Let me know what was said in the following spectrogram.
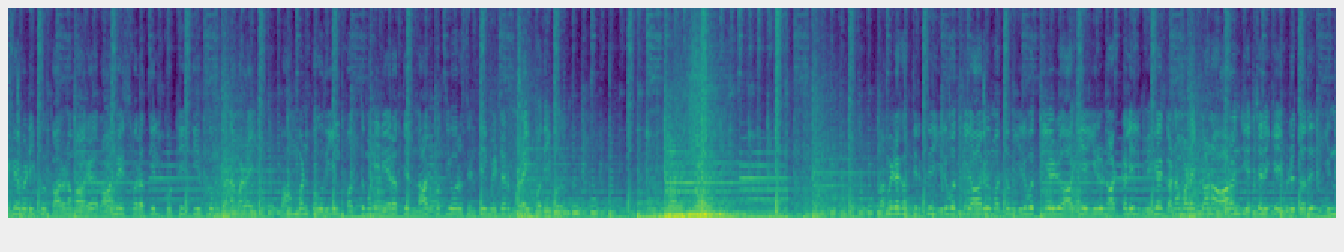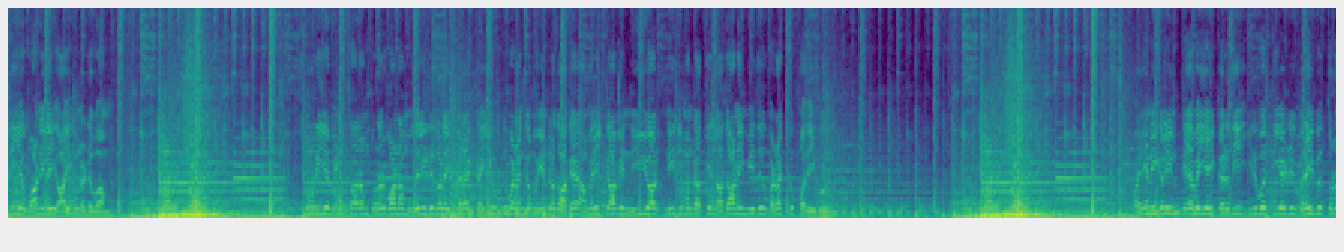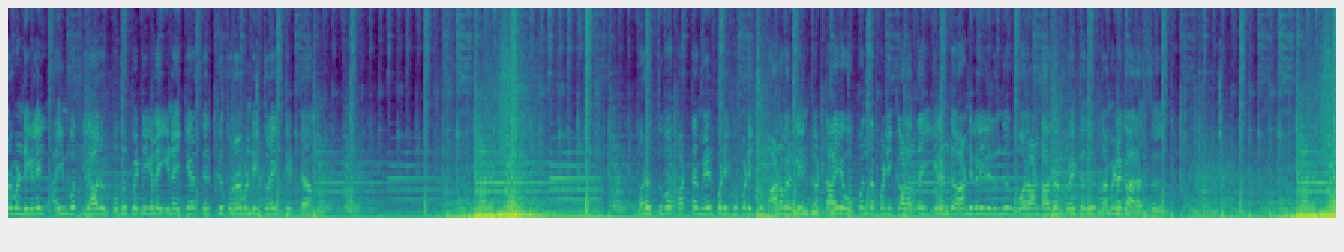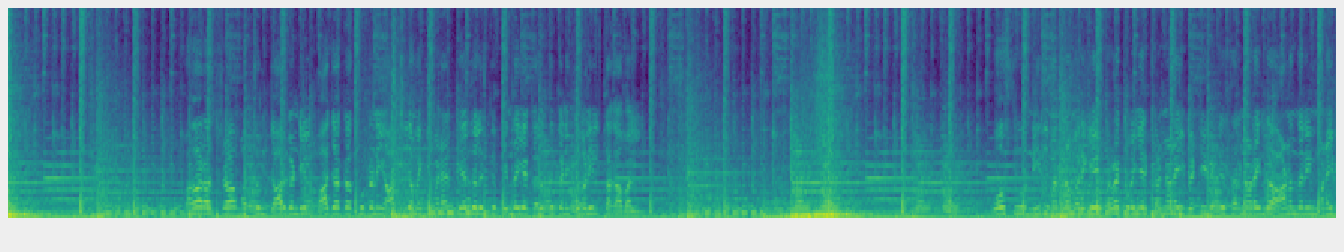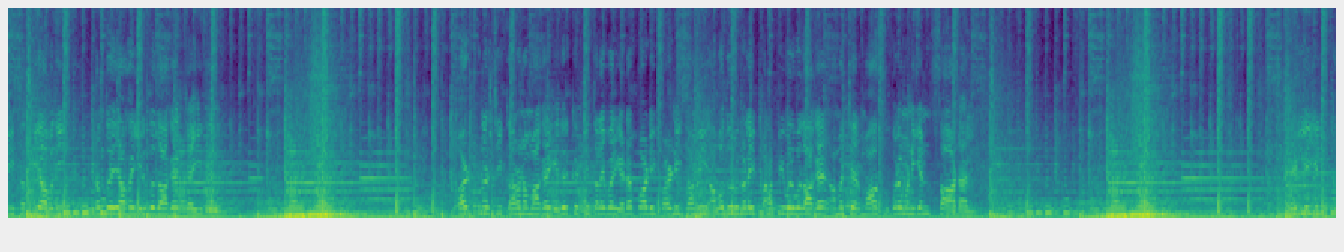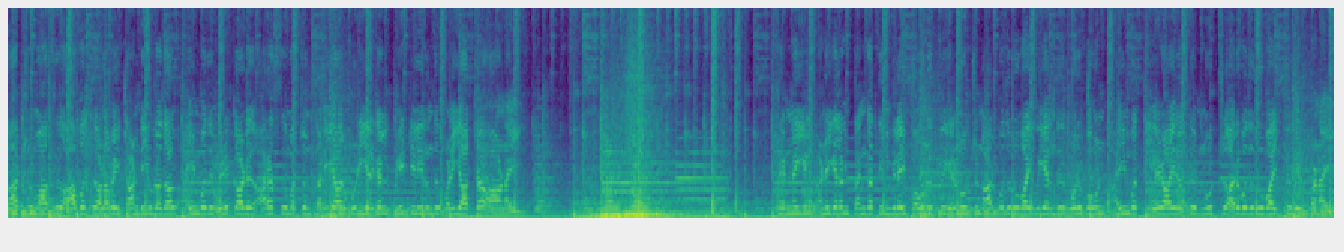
மேக வெடிப்பு காரணமாக ராமேஸ்வரத்தில் கொட்டி தீர்க்கும் கனமழை. பாம்பன் பகுதியில் பத்து மணி நேரத்தில் நாற்பத்தி ஒரு சென்டிமீட்டர் மழை பதிவு. தமிழகத்திற்கு இருபத்தி ஆறு மற்றும் இருபத்தி ஏழு ஆகிய இரு நாட்களில் மிக கனமழைக்கான ஆரஞ்சு எச்சரிக்கை விடுத்தது இந்திய வானிலை ஆய்வு நடுவம். சூரிய மின்சாரம் தொடர்பான முதலீடுகளை பெற கையூட்டு வழங்க முயன்றதாக அமெரிக்காவின் நியூயார்க் நீதிமன்றத்தில் அதானி மீது வழக்கு பதிவு. பயணிகளின் தேவையை கருதி இருபத்தி ஏழு விரைவு தொடர்வண்டிகளில் ஐம்பத்தி ஆறு பொது பெட்டிகளை இணைக்க தெற்கு தொடர்வண்டித்துறை திட்டம். மருத்துவ பட்ட மேற்படிப்பு படிக்கும் மாணவர்களின் கட்டாய ஒப்பந்த பணிக்காலத்தை இரண்டு ஆண்டுகளிலிருந்து ஓராண்டாக குறைத்தது தமிழக அரசு. மகாராஷ்டிரா மற்றும் ஜார்க்கண்டில் பாஜக கூட்டணி ஆட்சி அமைக்கும் என தேர்தலுக்கு பிந்தைய கருத்து கணிப்புகளில் தகவல். ஓசூர் நீதிமன்றம் அருகே வழக்குரைஞர் கண்ணனை வெட்டிவிட்டு சரணடைந்த ஆனந்தனின் மனைவி சத்யாவதி உடந்தையாக இருந்ததாக கைது. காழ்ப்புணர்ச்சி காரணமாக எதிர்க்கட்சித் தலைவர் எடப்பாடி பழனிசாமி அவதூறுகளை பரப்பி வருவதாக அமைச்சர் மா. சுப்பிரமணியன் சாடல். டெல்லியில் காற்று மாசு ஆபத்து அளவை தாண்டியுள்ளதால் ஐம்பது விழுக்காடு அரசு மற்றும் தனியார் ஊழியர்கள் வீட்டிலிருந்து பணியாற்ற ஆணை. சென்னையில் அணிகலன் தங்கத்தின் விலை பவுனுக்கு இருநூற்று நாற்பது ரூபாய் உயர்ந்து ஒரு பவுன் ஐம்பத்தி ஏழாயிரத்து நூற்று அறுபது ரூபாய்க்கு விற்பனை.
